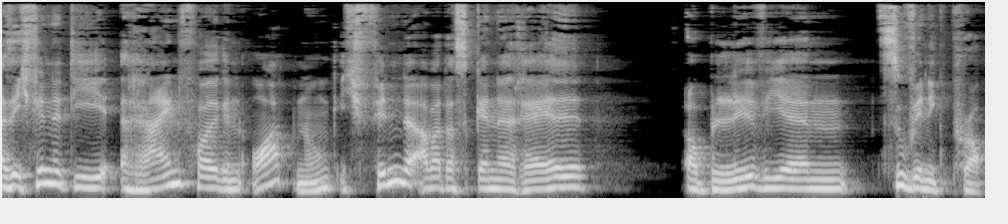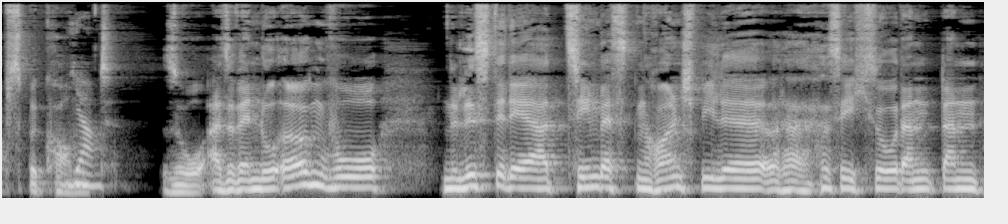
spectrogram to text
also ich finde die Reihenfolge in Ordnung. Ich finde aber, dass generell Oblivion zu wenig Props bekommt. Ja. So, also wenn du irgendwo eine Liste der zehn besten Rollenspiele oder was ich so, dann, dann,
